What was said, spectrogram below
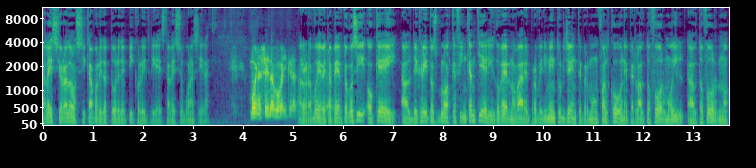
Alessio Radossi, caporedattore del Piccolo di Trieste. Alessio, buonasera. Buonasera a voi, grazie. Allora, voi avete aperto così, ok, al decreto sblocca Fincantieri, il governo vara il provvedimento urgente per Monfalcone, per l'altoforno il, altoforno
